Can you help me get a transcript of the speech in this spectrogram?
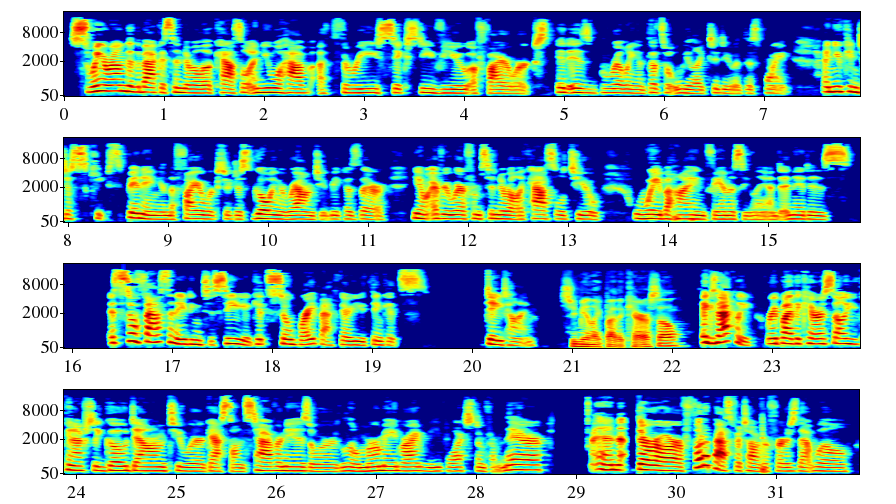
swing around to the back of Cinderella Castle and you will have a 360 view of fireworks. It is brilliant. That's what we like to do at this point. And you can just keep spinning and the fireworks are just going around you because they're, you know, everywhere from Cinderella Castle to way behind Fantasyland. And it is, it's so fascinating to see. It gets so bright back there. You think it's daytime. So you mean like by the carousel? Exactly. Right by the carousel, you can actually go down to where Gaston's Tavern is or Little Mermaid ride. We've watched them from there. And there are photopass photographers that will,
